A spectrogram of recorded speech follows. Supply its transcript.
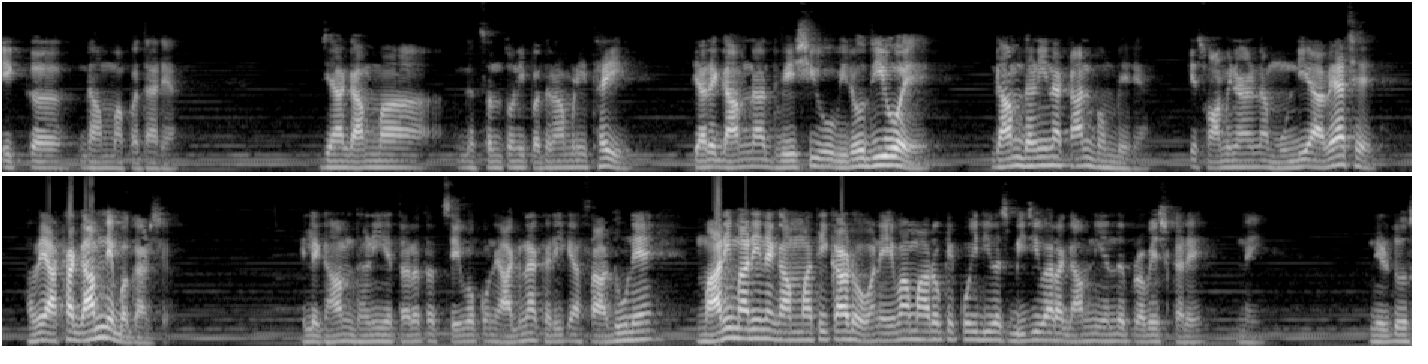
એક ગામમાં પધાર્યા. જ્યાં ગામમાં સંતોની પધરામણી થઈ, ત્યારે ગામના દ્વેષીઓ, વિરોધીઓએ ગામધણીના કાન ભંભેર્યા કે સ્વામિનારાયણના મુંડિયા આવ્યા છે, હવે આખા ગામને બગાડશે. એટલે ગામધણીએ તરત જ સેવકોને આજ્ઞા કરી કે આ સાધુને મારી મારીને ગામમાંથી કાઢો અને એવા મારો કે કોઈ દિવસ બીજી વાર ગામની અંદર પ્રવેશ કરે નહીં. નિર્દોષ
